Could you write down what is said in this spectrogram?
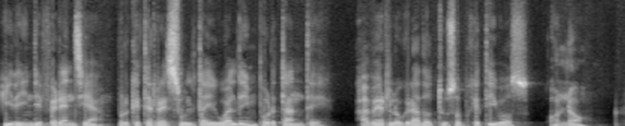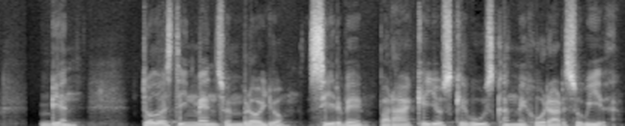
Y de indiferencia porque te resulta igual de importante haber logrado tus objetivos o no. Bien, todo este inmenso embrollo sirve para aquellos que buscan mejorar su vida.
